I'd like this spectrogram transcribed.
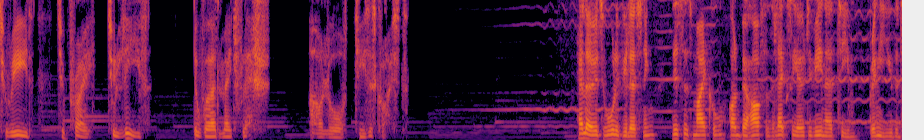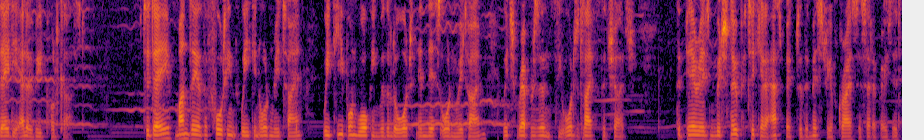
To read, to pray, to leave, the Word made flesh, our Lord Jesus Christ. Hello to all of you listening. This is Michael on behalf of the Lectio Divina team bringing you the daily LOV podcast. Today, Monday of the 14th week in Ordinary Time, we keep on walking with the Lord in this ordinary time, which represents the ordered life of the Church, the period in which no particular aspect of the mystery of Christ is celebrated,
